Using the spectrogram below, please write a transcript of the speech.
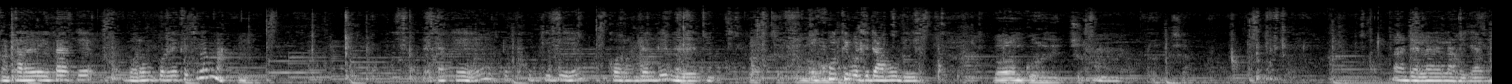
কাঁঠালের এটাকে গরম করে রেখেছিলাম না? এটাকে একটু খুঁতি দিয়ে গরম জল দিয়ে নেড়ে দিচ্ছি। আচ্ছা এই খুঁতি বলছি ডাবু দিয়ে। নরম করে দিচ্ছ হ্যাঁ। আচ্ছা। ডেলা ডেলা হয়ে যাবে।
